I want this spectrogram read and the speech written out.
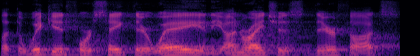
Let the wicked forsake their way and the unrighteous their thoughts.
